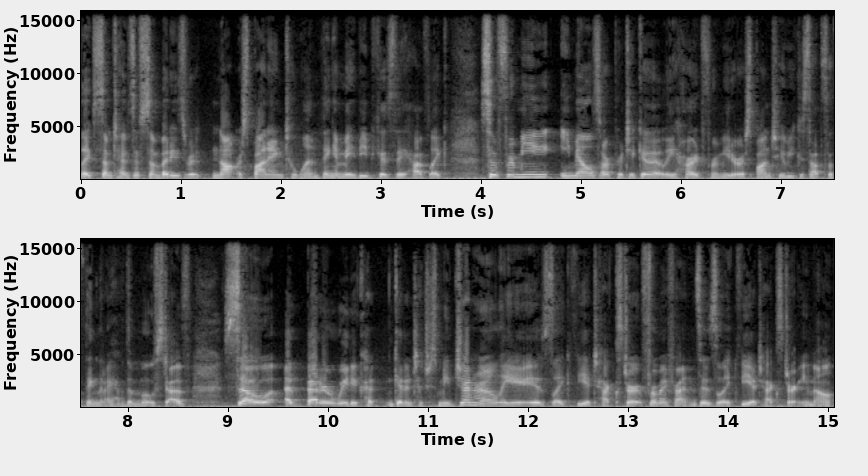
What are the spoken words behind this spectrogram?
Like sometimes if somebody's re- not responding to one thing, it may be because they have like. So for me, emails are particularly hard for me to respond to because that's the thing that I have the most of. So a better way to cut, get in touch with me generally is like via text or for my friends is like via text or email.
